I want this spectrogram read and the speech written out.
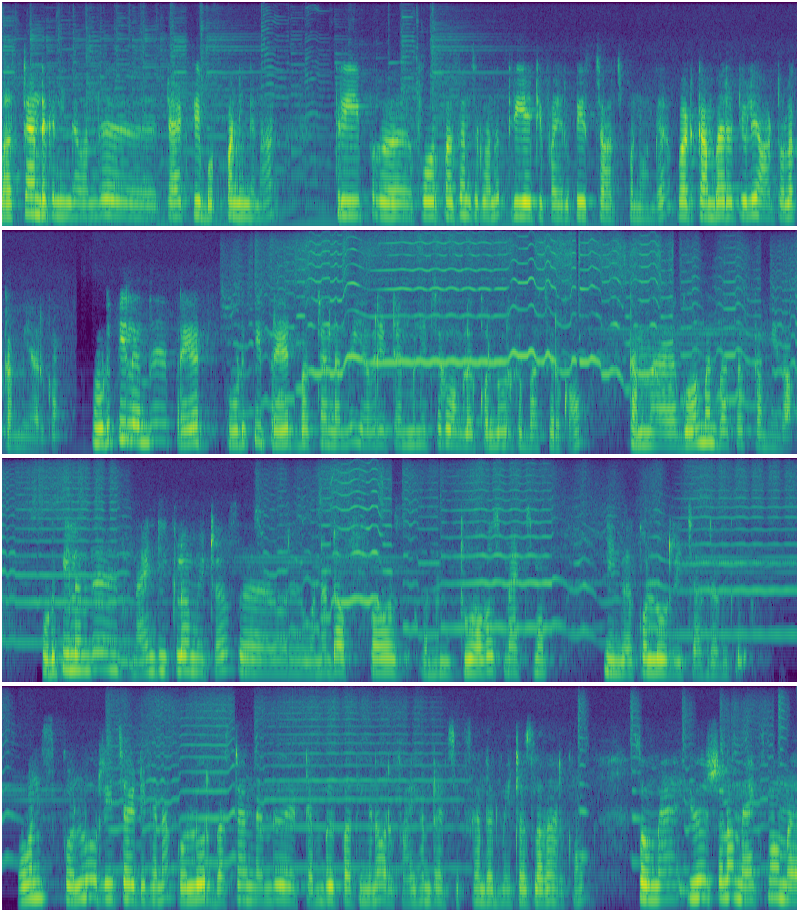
பஸ் ஸ்டாண்டுக்கு நீங்கள் வந்து டேக்ஸி புக் பண்ணிங்கன்னா த்ரீ ஃபோர் பர்சன்ஸுக்கு வந்து three eighty five rupees charge பண்ணுவாங்க பட் கம்பேரிட்டிவ்லி ஆட்டோவில் கம்மியாக இருக்கும். உடுப்பிலேருந்து ப்ரைவேட் உடுப்பி ப்ரைவேட் பஸ் ஸ்டாண்ட்லேருந்து எவ்ரி டென் மினிட்ஸுக்கு உங்களுக்கு கொல்லூருக்கு பஸ் இருக்கும். நம்ம கவர்மெண்ட் பஸ்ஸஸ் கம்மி தான் உடுப்பிலேருந்து 90 கிலோமீட்டர்ஸ் ஒரு one and half hours one and two hours maximum நீங்கள் கொல்லூர் ரீச் ஆகுறதுக்கு. ஒன்ஸ் கொல்லூர் ரீச் ஆகிட்டிங்கன்னா கொல்லூர் பஸ் ஸ்டாண்ட்லேருந்து டெம்பிள் பார்த்தீங்கன்னா ஒரு ஃபைவ் ஹண்ட்ரட் சிக்ஸ் ஹண்ட்ரட் மீட்டர்ஸில் தான் இருக்கும். ஸோ மே யூஸ்வலாக மேக்ஸிமம்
